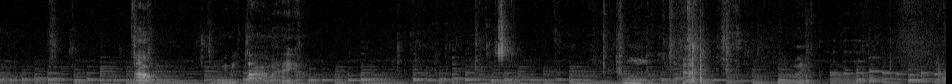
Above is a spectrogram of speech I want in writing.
อืมอ้าวมันไม่มีตามาให้เหรอะอืมฮะทำไมได้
